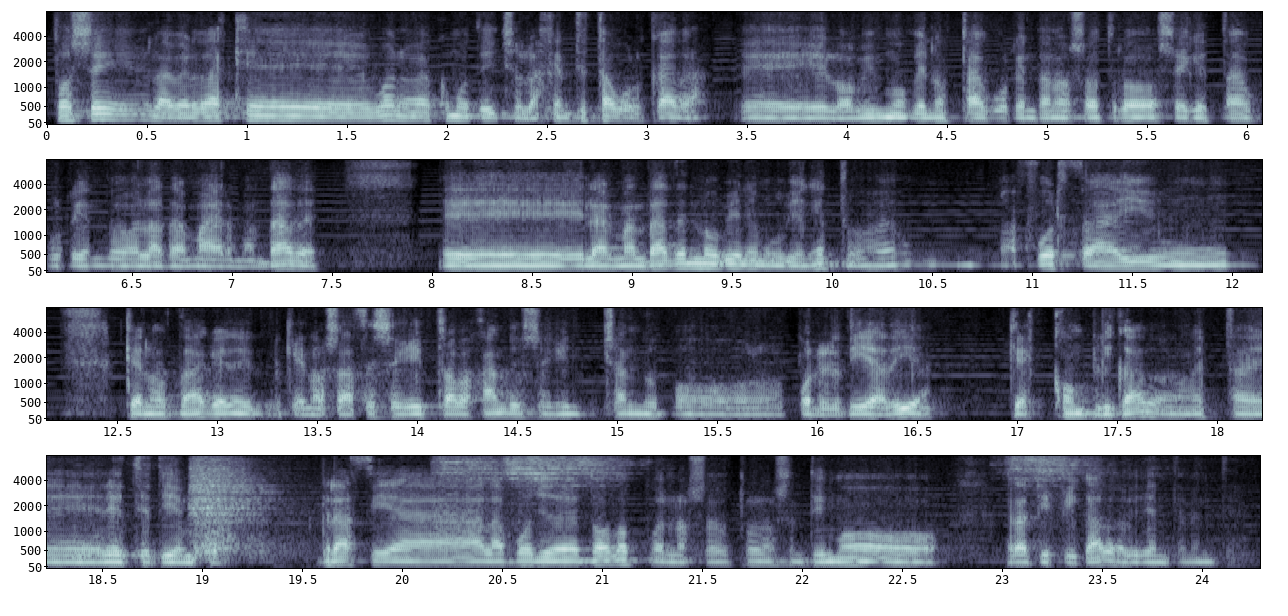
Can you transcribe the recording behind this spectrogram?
Pues sí, la verdad es que, bueno, es como te he dicho, la gente está volcada. Eh, lo mismo que nos está ocurriendo a nosotros, sé que está ocurriendo a las demás hermandades. Eh, las hermandades nos viene muy bien esto, es una fuerza y un que nos da, que, nos hace seguir trabajando y seguir luchando por, el día a día, que es complicado en este, en este tiempo. Gracias al apoyo de todos, pues nosotros nos sentimos gratificados, evidentemente.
